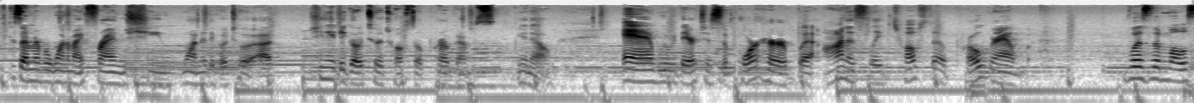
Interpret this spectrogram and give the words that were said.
because I remember one of my friends, she wanted to go to a, she needed to go to a 12 step program, you know, and we were there to support her. But honestly, the 12 step program was the most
